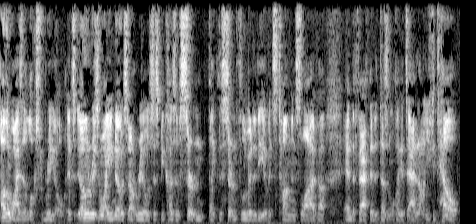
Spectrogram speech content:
otherwise, it looks real. It's the only reason why you know it's not real is just because of certain like the certain fluidity of its tongue and saliva, and the fact that it doesn't look like it's added on. You can tell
